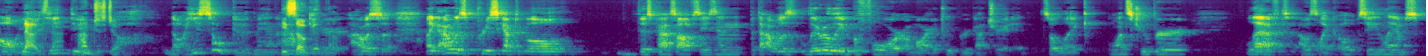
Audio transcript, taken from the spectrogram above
Oh, yeah. No, he's not. Dude, I'm just joking. Oh, no, he's so good, man. He's so good. I was like, I was pretty skeptical this past offseason, but that was literally before Amari Cooper got traded. So like once Cooper left, I was like, oh, CeeDee Lamb's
